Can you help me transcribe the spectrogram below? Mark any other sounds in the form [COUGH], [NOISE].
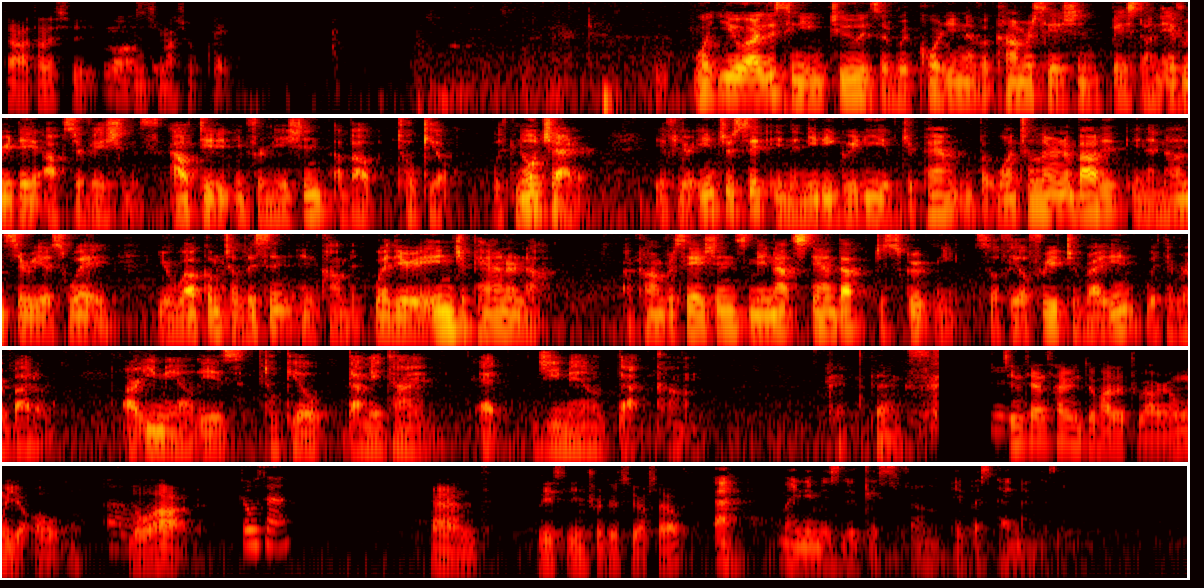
じゃあ新しいにしましょうか。 What you are listening to is a recording of a conversation based on everyday observations, outdated information about Tokyo, with no chatter. If you're interested in the nitty gritty of Japan but want to learn about it in a non serious way, you're welcome to listen and comment, whether you're in Japan or not. Our conversations may not stand up to scrutiny, so feel free to write in with a rebuttal. Our email is tokyodametime at gmail.com. Okay, thanks. [LAUGHS] gmail.com。Okay, thanks。今天参与对话的主要人物有罗二、周三。And please introduce yourself. Ah, my name is Lucas from Papersky Magazine.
